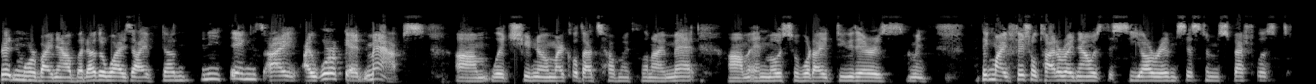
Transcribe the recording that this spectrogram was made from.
written more by now, but otherwise I've done many things. I, I work at Maps, um, which, you know, Michael, that's how Michael and I met. Um, and most of what I do there is, I mean, I think my official title right now is the CRM system specialist.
